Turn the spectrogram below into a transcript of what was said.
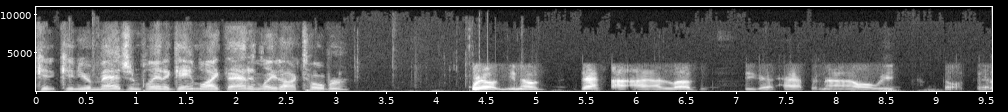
Can, can you imagine playing a game like that in late October? Well, you know, that's I, I love to see that happen. I always thought that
